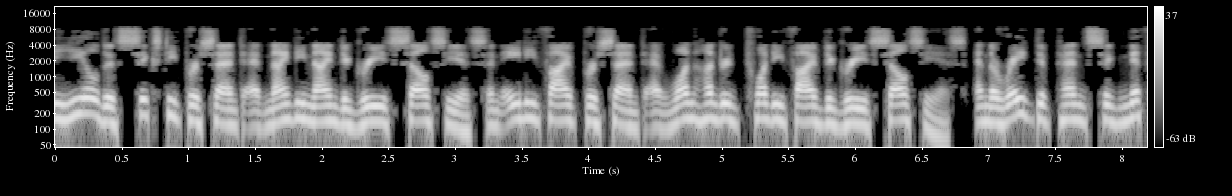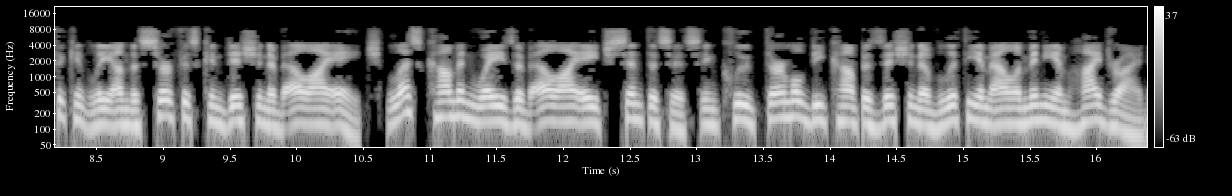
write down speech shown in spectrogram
The yield is 60% at 99 degrees Celsius and 85% at 125 degrees Celsius, and the rate depends significantly on the surface condition of LiH. Less common ways of LiH synthesis include thermal decomposition of lithium aluminium hydride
